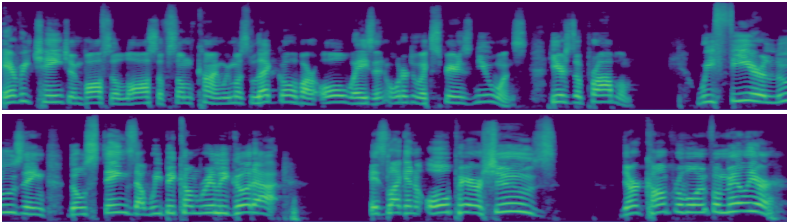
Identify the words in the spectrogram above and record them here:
Every change involves a loss of some kind. We must let go of our old ways in order to experience new ones. Here's the problem we fear losing those things that we become really good at. It's like an old pair of shoes, they're comfortable and familiar.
